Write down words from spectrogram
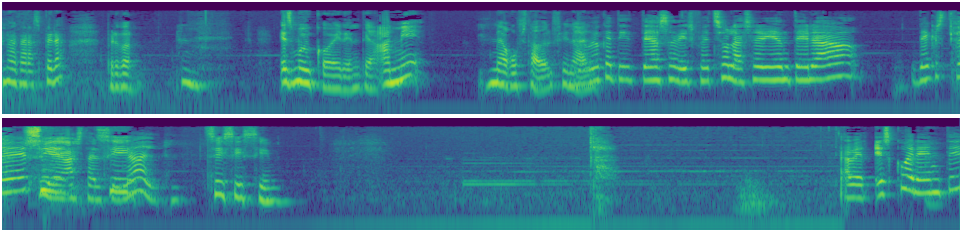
una cara espera. Perdón. Es muy coherente. A mí me ha gustado el final. Yo veo que a ti te ha satisfecho la serie entera, Dexter, sí, y hasta el final. Sí, sí, sí. A ver, es coherente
